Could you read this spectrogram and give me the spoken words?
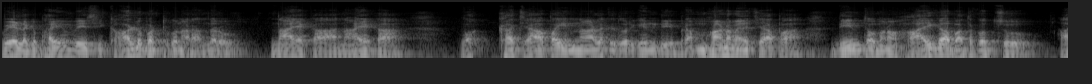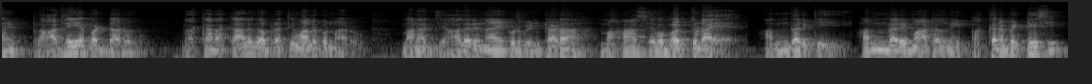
వీళ్ళకి భయం వేసి కాళ్ళు పట్టుకున్నారు అందరూ. నాయక నాయక ఒక్క చేప ఇన్నాళ్ళకి దొరికింది. బ్రహ్మాండమైన చేప. దీంతో మనం హాయిగా బతకొచ్చు అని ప్రాధేయపడ్డారు. రకరకాలుగా బ్రతిమాలకున్నారు. మన జాలరి నాయకుడు వింటాడా? మహాశివభక్తుడాయే. అందరికీ అందరి మాటల్ని పక్కన పెట్టేసి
